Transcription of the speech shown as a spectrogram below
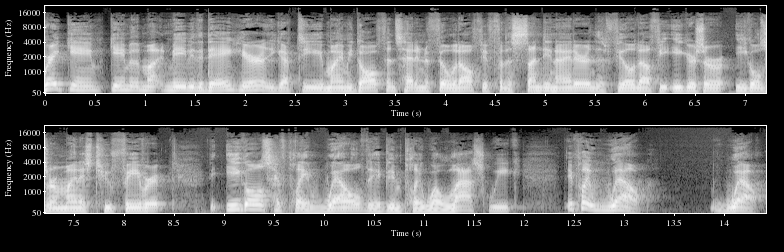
Great game, game of the maybe the day here. You got the Miami Dolphins heading to Philadelphia for the Sunday nighter, and the Philadelphia Eagles are Eagles are a minus two favorite. The Eagles have played well. They didn't play well last week. They play well well.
